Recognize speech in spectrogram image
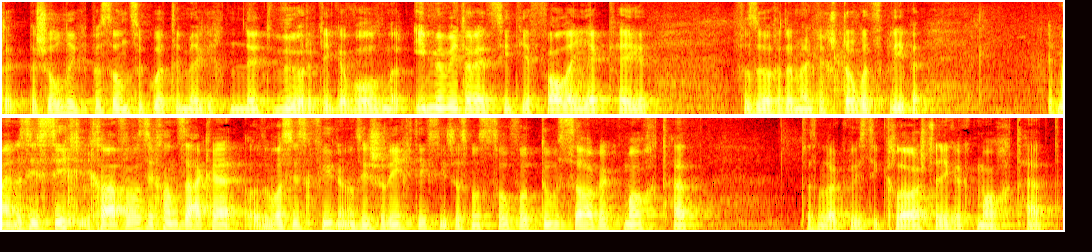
der beschuldigten Person so gut wie möglich nicht würdigen, obwohl wir immer wieder jetzt in die Falle eingehen, versuchen, da möglichst oben zu bleiben. Ich meine, es ist sicher, ich kann einfach, was ich kann sagen, oder was ich das Gefühl habe, es ist richtig, dass man sofort Aussagen gemacht hat, dass man da gewisse Klarstellungen gemacht hat.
